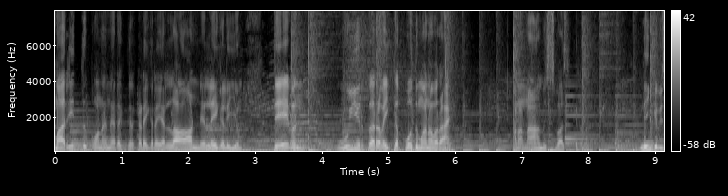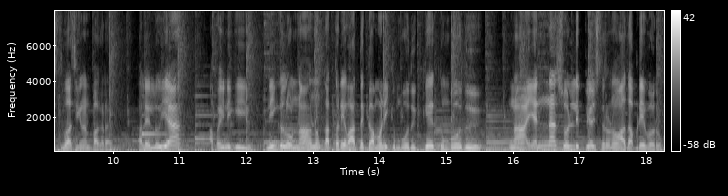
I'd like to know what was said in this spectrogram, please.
மறித்து போன நேரத்தில் கிடைக்கிற எல்லா நிலைகளையும் தேவன் உயிர் பெற வைக்க போதுமானவராய். ஆனா நான் விசுவாசிக்கிறேன். நீங்க விசுவாசிக்கணும்னு பார்க்குறாரு அல்லேலூயா அப்போ இன்னைக்கு நீங்களும் நானும் கத்தோடைய வார்த்தை கவனிக்கும் போது கேட்கும் போது நான் என்ன சொல்லி பேசுகிறேனோ அது அப்படியே வரும்.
